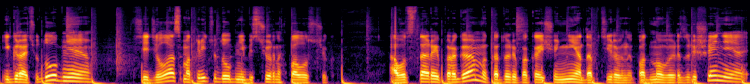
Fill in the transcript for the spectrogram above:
Играть удобнее, все дела, смотреть удобнее, без черных полосочек. А вот старые программы, которые пока еще не адаптированы под новое разрешение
